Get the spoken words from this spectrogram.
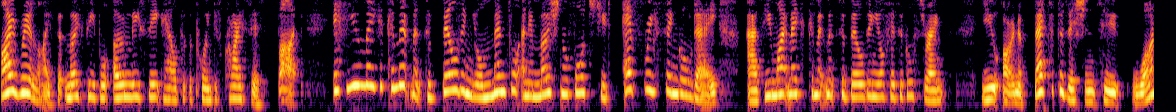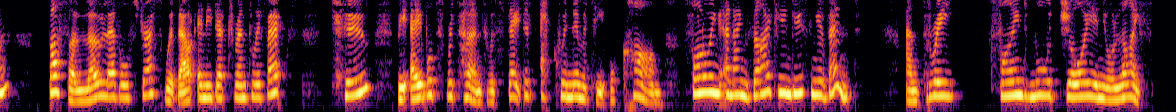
I realize that most people only seek help at the point of crisis, but if you make a commitment to building your mental and emotional fortitude every single day, as you might make a commitment to building your physical strength, you are in a better position to one, buffer low level stress without any detrimental effects, two, be able to return to a state of equanimity or calm following an anxiety inducing event, and three, find more joy in your life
